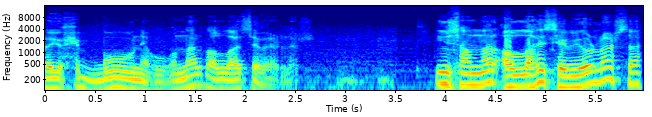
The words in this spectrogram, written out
Ve yuhibbunehu, onlar da Allah'ı severler. İnsanlar Allah'ı seviyorlarsa,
